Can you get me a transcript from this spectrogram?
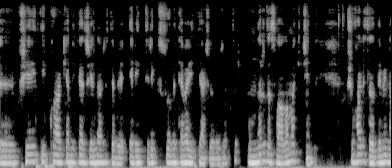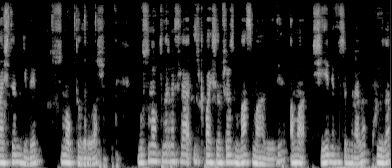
e, bu şehri ilk kurarken dikkat şeyler tabi elektrik, su ve temel ihtiyaçları olacaktır. Bunları da sağlamak için şu haritada demin açtığım gibi su noktaları var. Bu su noktaları mesela ilk başladığım şurası masmaviydi ama şehir nüfusuyla beraber kuyular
